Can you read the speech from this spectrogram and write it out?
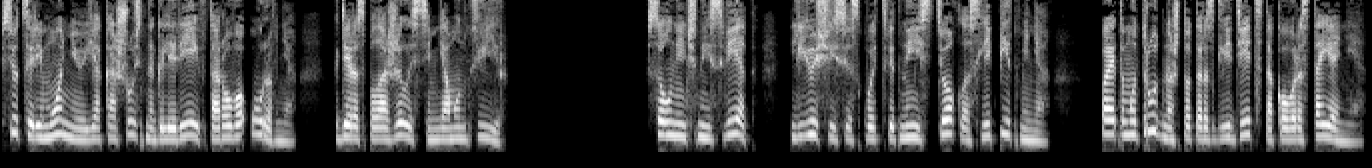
Всю церемонию я кашусь на галерее второго уровня, где расположилась семья Монкюир. Солнечный свет, льющийся сквозь цветные стекла, слепит меня, поэтому трудно что-то разглядеть с такого расстояния.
